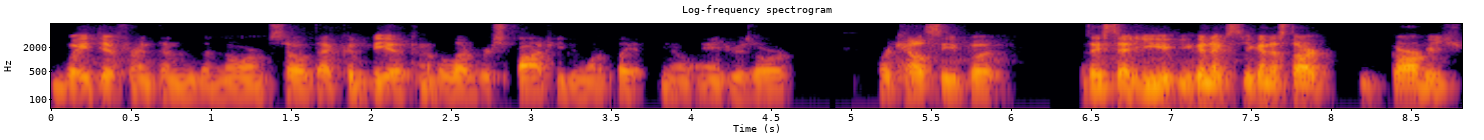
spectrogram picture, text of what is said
way different than the norm. So that could be a kind of a leverage spot if you do want to play you know Andrews or or Kelce. But as I said, you, you're gonna you're gonna start garbage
